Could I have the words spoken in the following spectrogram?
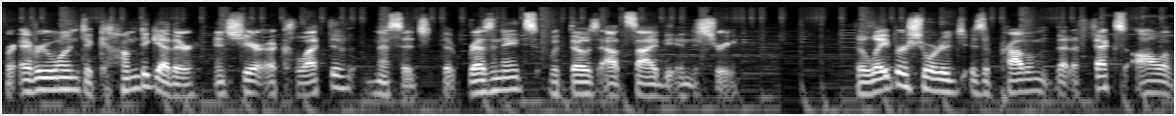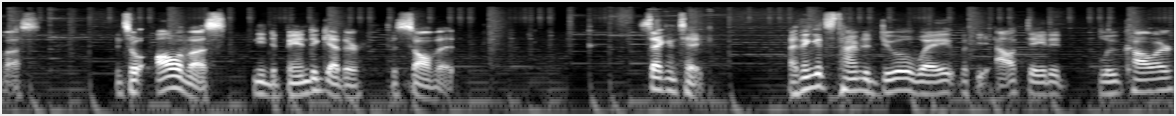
for everyone to come together and share a collective message that resonates with those outside the industry. The labor shortage is a problem that affects all of us, and so all of us need to band together to solve it. Second take. I think it's time to do away with the outdated blue collar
